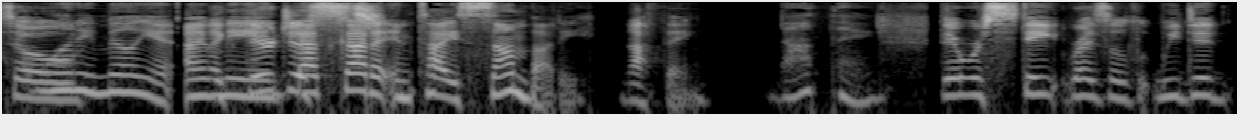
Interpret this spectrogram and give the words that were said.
So Twenty million. I like, mean, they're that's just- got to entice somebody. nothing. Nothing. there were state resol we did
